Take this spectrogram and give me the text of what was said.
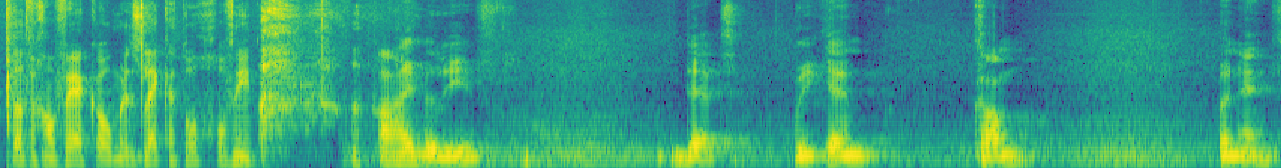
dat we gewoon ver komen. Dat is lekker, toch? Of niet? I believe that we can come an end.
